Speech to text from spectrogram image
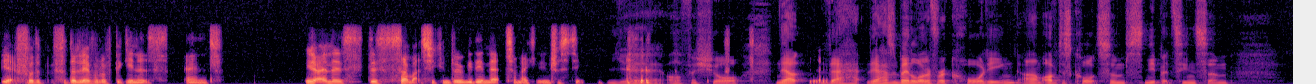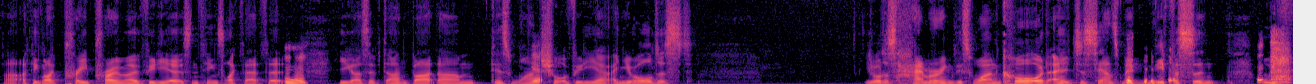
yeah, for the for the level of beginners, and you know, and there's there's so much you can do within that to make it interesting. Yeah, oh for sure. Now yeah. there there hasn't been a lot of recording. Um, I've just caught some snippets in some. Uh, I think like pre-promo videos and things like that that mm. you guys have done. But um, there's one yeah. short video, and you're all just you're all just hammering this one chord, and it just sounds magnificent with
